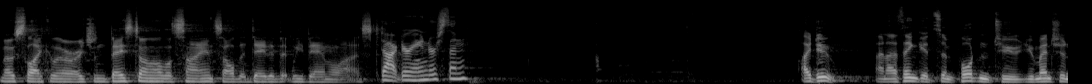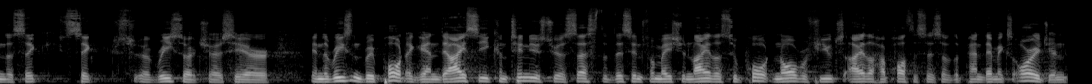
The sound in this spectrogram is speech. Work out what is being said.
most likely origin based on all the science, all the data that we've analyzed. Dr. Andersen? I do. And I think it's important to, you mentioned the sick, sick uh, researchers here. In the recent report, again, the IC continues to assess that this information neither support nor refutes either hypothesis of the pandemic's origin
